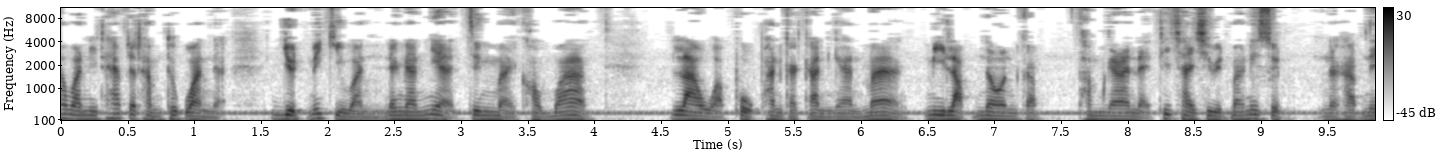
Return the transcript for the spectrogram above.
365 วันนี้แทบจะทำทุกวันน่ะหยุดไม่กี่วัน ดังนั้นเนี่ยจึงหมายความว่าเราอะผูกพันกับการงานมาก มีหลับนอนกับทำงานแหละที่ใช้ชีวิตมากที่สุดนะครับใน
